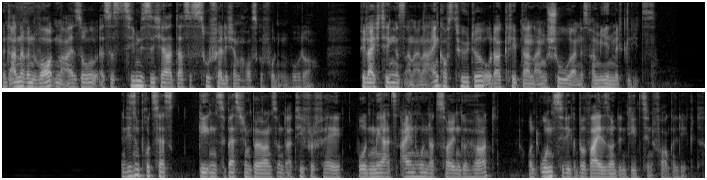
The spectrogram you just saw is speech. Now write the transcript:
Mit anderen Worten also, es ist ziemlich sicher, dass es zufällig im Haus gefunden wurde. Vielleicht hing es an einer Einkaufstüte oder klebte an einem Schuh eines Familienmitglieds. In diesem Prozess gegen Sebastian Burns und Atif Rafay wurden mehr als 100 Zeugen gehört und unzählige Beweise und Indizien vorgelegt.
